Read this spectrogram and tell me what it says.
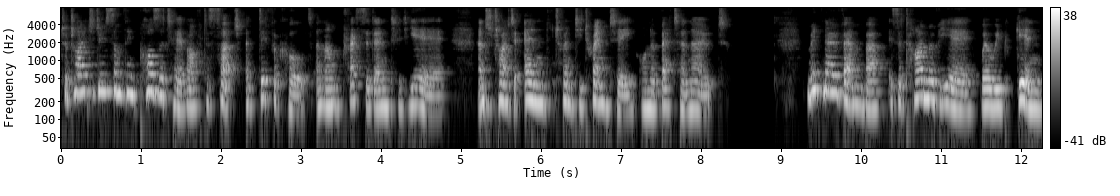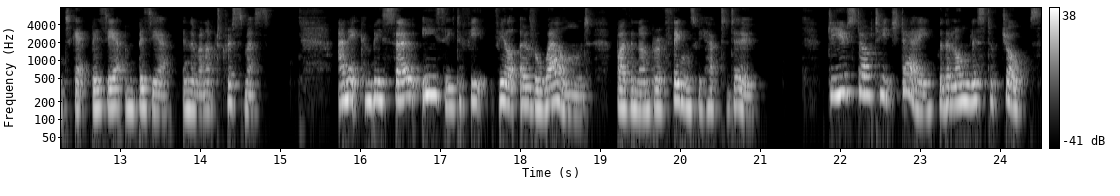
to try to do something positive after such a difficult and unprecedented year, and to try to end 2020 on a better note. Mid November is a time of year where we begin to get busier and busier in the run up to Christmas. And it can be so easy to fe- feel overwhelmed by the number of things we have to do. Do you start each day with a long list of jobs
